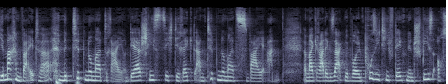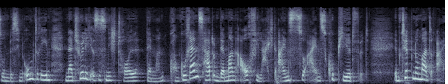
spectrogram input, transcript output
Wir machen weiter mit Tipp Nummer drei und der schließt sich direkt an Tipp Nummer zwei an. Wir haben ja gerade gesagt, wir wollen positiv denken, den Spieß auch so ein bisschen umdrehen. Natürlich ist es nicht toll, wenn man Konkurrenz hat und wenn man auch vielleicht eins zu eins kopiert wird. Im Tipp Nummer drei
